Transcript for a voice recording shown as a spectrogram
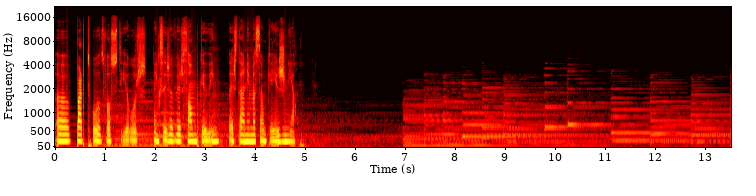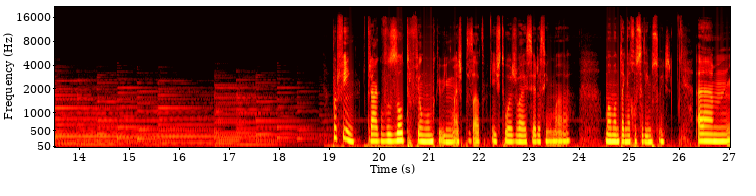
a parte boa do vosso dia hoje, nem que seja ver só um bocadinho desta animação que é genial. Por fim, trago-vos outro filme um bocadinho mais pesado. Isto hoje vai ser assim uma, uma montanha russa de emoções. Um,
